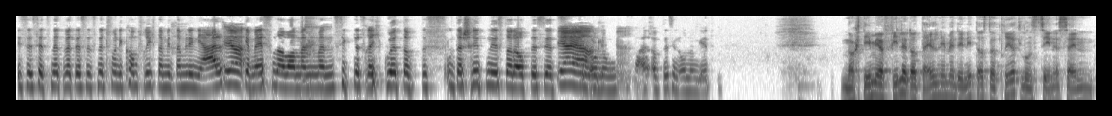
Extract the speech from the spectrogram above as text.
ist es jetzt nicht, wird das jetzt nicht von den Kampfrichter mit einem Lineal Ja. gemessen, aber man, man sieht das recht gut, ob das unterschritten ist oder ob das jetzt Ja, ja, in okay, Ordnung, ob das in Ordnung geht. Nachdem ja viele da teilnehmen, die nicht aus der Triathlon-Szene sind,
